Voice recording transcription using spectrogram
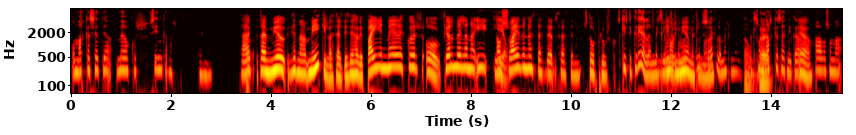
og markasetja með okkur síningarnar. Það, er, það er mjög hérna, mikilvægt held ég, þið hafið bæinn með ykkur og fjölmiðlana í, á Já. svæðinu, þetta er, þetta er stór plús sko. Skiptir greiðlega miklu Skiptir máli. mjög miklu máli. Svakalega miklu máli. Öll það svona er- markasetninga Já. hafa svona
